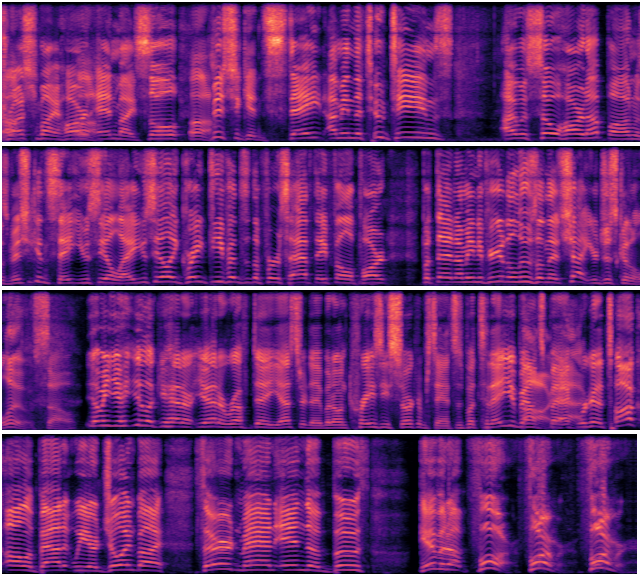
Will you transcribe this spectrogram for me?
crush my heart Oh. and my soul. Oh. Michigan State. I mean, the two teams. I was so hard up on was Michigan State, UCLA. UCLA, great defense in the first half. They fell apart. But then, I mean, if you're going to lose on that shot, you're just going to lose. So I mean, you, you look, you had a you had a rough day yesterday, but on crazy circumstances. But today you bounce Oh, back. yeah. We're going to talk all about it. We are joined by third man in the booth. Give it up for former former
